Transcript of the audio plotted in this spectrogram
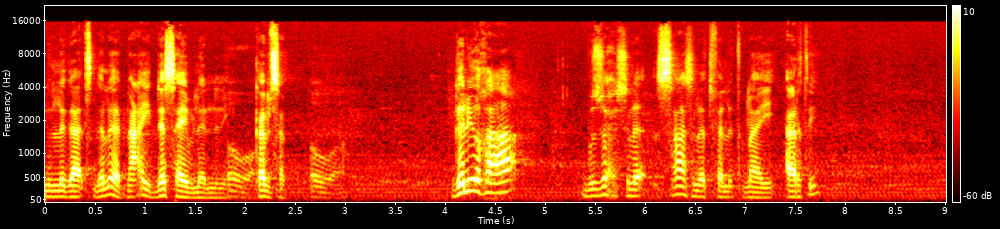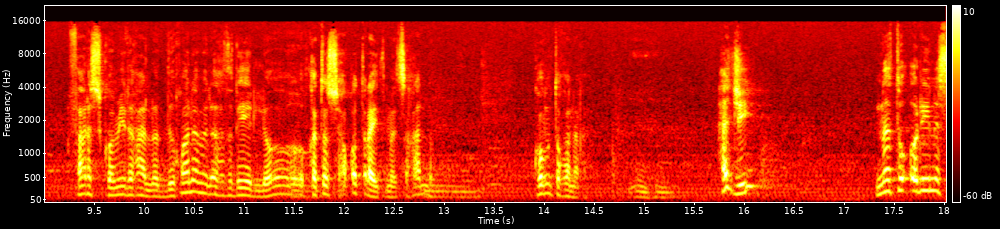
ንልጋፅ ገለ ንዓይ ደስ ኣይብለንን እዩ እዎ። ከም ሰብ እዋ ገሊኡ ከዓ ብዙሕ ስለ እስኻ ስለ ትፈልጥ ናይ ኣርቲ ፋርስ ኮሜዲ ካ ኣሎ ዝኾነ መልእኽቲ ደ ኣሎ ከተስሕቆ ጥራይ ትመፅእ ኣሎ ከምኡ እንተኾነ ኸ ሕጂ ነቲ ኦዲንስ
